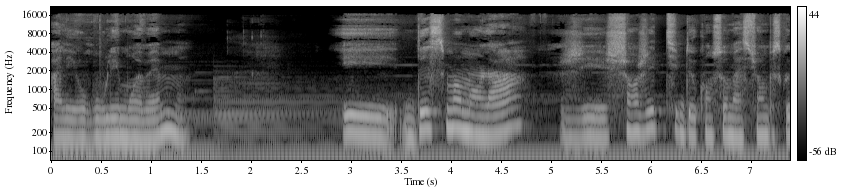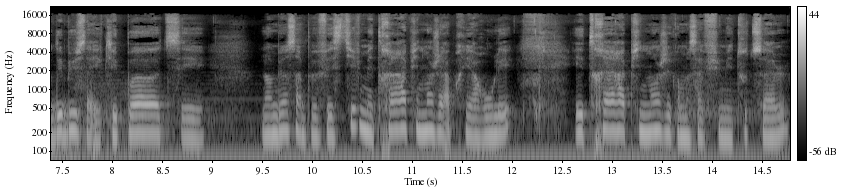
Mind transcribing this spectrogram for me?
aller rouler moi-même. Et dès ce moment-là, j'ai changé de type de consommation parce qu'au début, c'est avec les potes, c'est l'ambiance un peu festive, mais très rapidement, j'ai appris à rouler et très rapidement, j'ai commencé à fumer toute seule.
